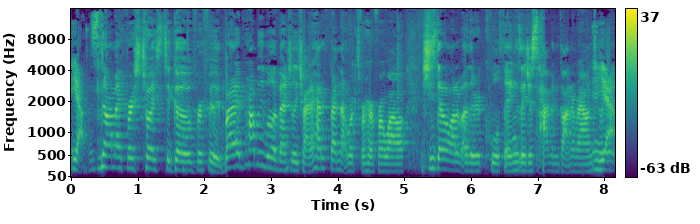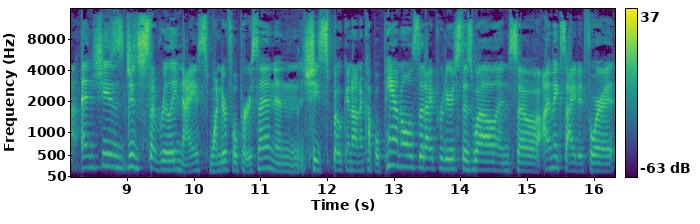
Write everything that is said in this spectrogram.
Yeah. It's not my first choice to go for food, but I probably will eventually try it. I had a friend that worked for her for a while. She's done a lot of other cool things. I just haven't gotten around to it. Yeah, and she's just a really nice, wonderful person, and she's spoken on a couple panels that I produced as well, and so I'm excited for it.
